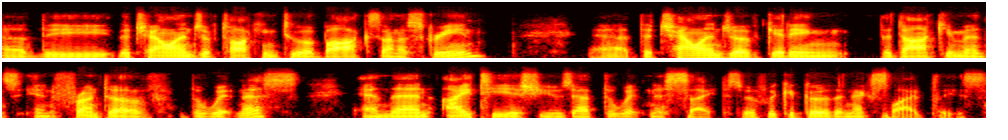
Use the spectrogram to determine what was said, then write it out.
uh, the, the challenge of talking to a box on a screen, uh, the challenge of getting the documents in front of the witness, and then IT issues at the witness site. So if we could go to the next slide, please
